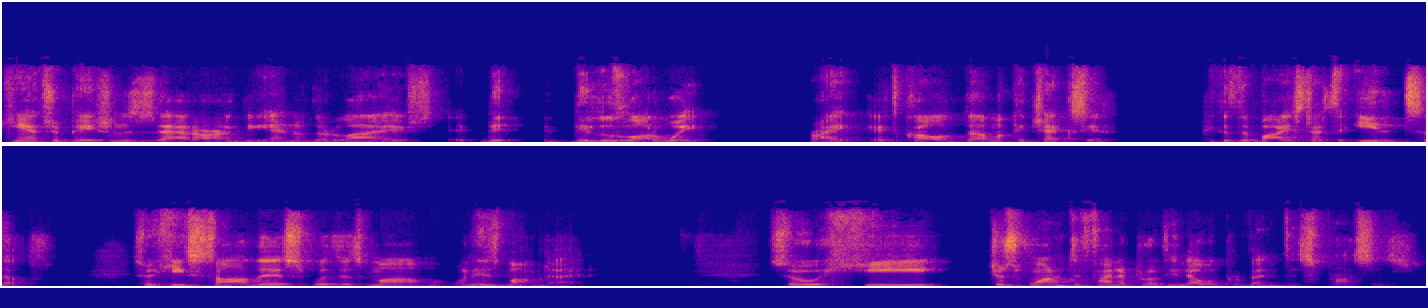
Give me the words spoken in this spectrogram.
cancer patients that are at the end of their lives, they, they lose a lot of weight, right? It's called uh, cachexia because the body starts to eat itself. So he saw this with his mom when his mom died. So he just wanted to find a protein that would prevent this process.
